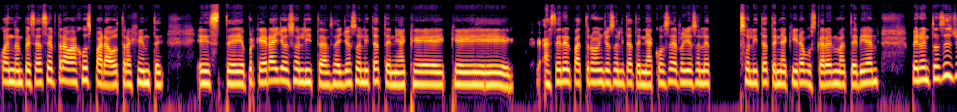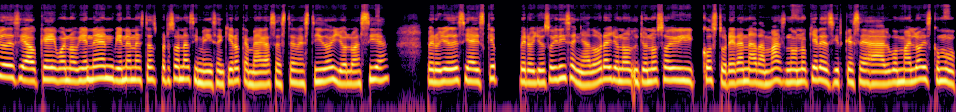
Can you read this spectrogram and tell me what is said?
cuando empecé a hacer trabajos para otra gente, este, porque era yo solita, o sea, yo solita tenía que, que hacer el patrón, yo solita tenía que coserlo, yo solita tenía que ir a buscar el material. Pero entonces yo decía, ok, bueno, vienen, vienen estas personas y me dicen, quiero que me hagas este vestido y yo lo hacía. Pero yo decía, es que pero yo soy diseñadora, yo no, yo no soy costurera nada más, no, no quiere decir que sea algo malo, es como,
